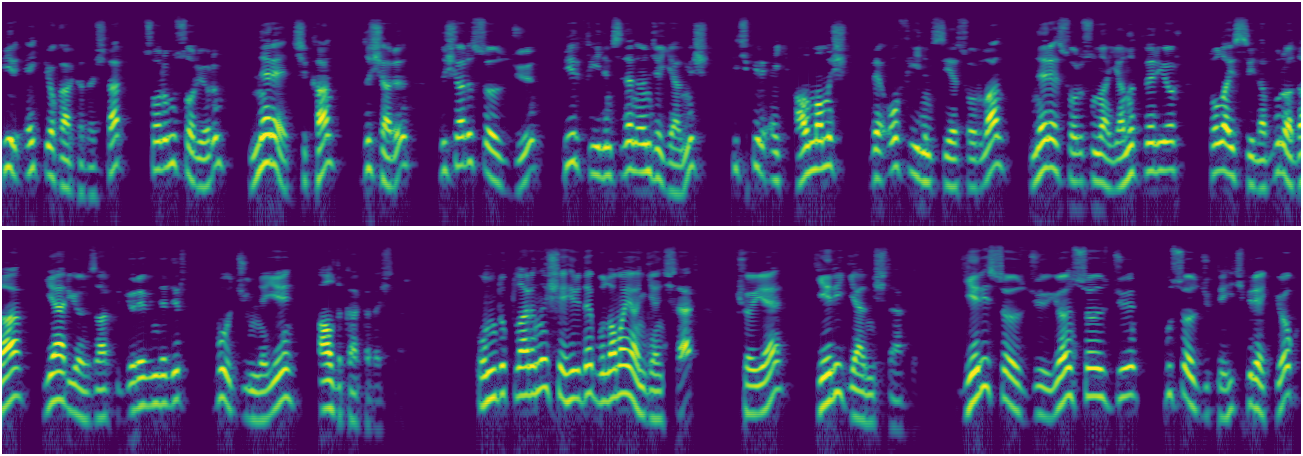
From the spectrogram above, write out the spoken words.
bir ek yok arkadaşlar. Sorumu soruyorum. Nere çıkan? Dışarı. Dışarı sözcüğü bir fiilimsiden önce gelmiş. Hiçbir ek almamış ve o fiilimsiye sorulan nere sorusuna yanıt veriyor. Dolayısıyla burada yer yön zarfı görevindedir. Bu cümleyi aldık arkadaşlar. Umduklarını şehirde bulamayan gençler köye geri gelmişlerdi. Geri sözcüğü, yön sözcüğü, bu sözcükte hiçbir ek yok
